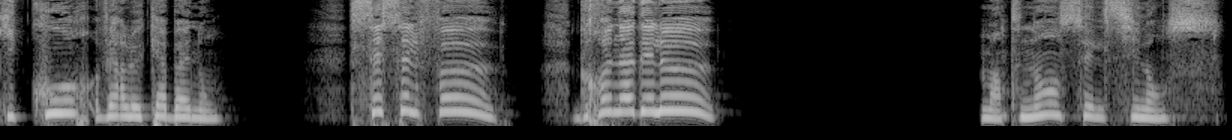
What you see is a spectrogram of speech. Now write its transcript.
qui court vers le cabanon. Cessez le feu! Grenadez-le! Maintenant c'est le silence,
